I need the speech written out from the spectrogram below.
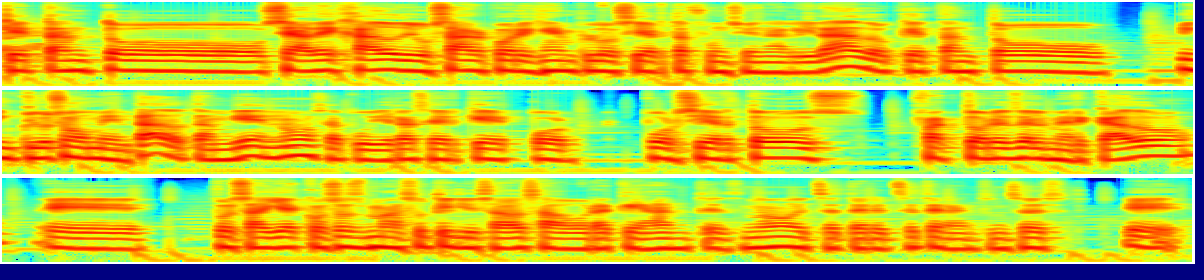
qué tanto se ha dejado de usar, por ejemplo, cierta funcionalidad o qué tanto incluso aumentado también, ¿no? O sea, pudiera ser que por, por ciertos factores del mercado eh, pues haya cosas más utilizadas ahora que antes, ¿no? Etcétera, etcétera. Entonces, eh,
